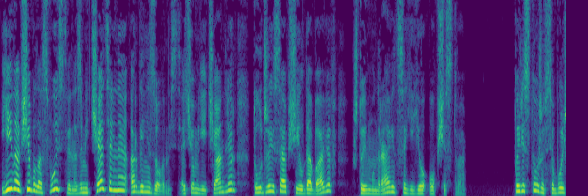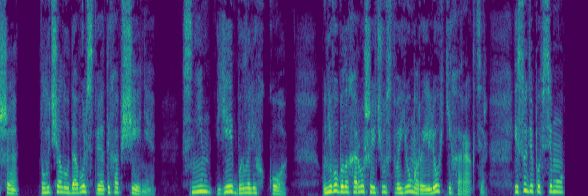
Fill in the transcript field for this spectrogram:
Ей вообще была свойственна замечательная организованность, о чем ей Чандлер тут же и сообщил, добавив, что ему нравится ее общество. Пэрис тоже все больше получала удовольствие от их общения. С ним ей было легко — у него было хорошее чувство юмора и легкий характер, и, судя по всему,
